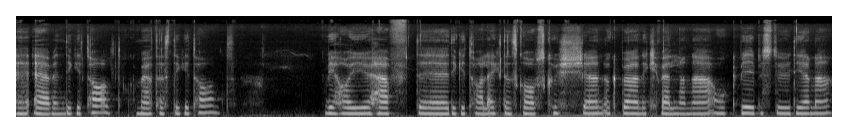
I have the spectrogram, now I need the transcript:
eh, även digitalt och mötas digitalt. Vi har ju haft digitala äktenskapskursen och bönekvällarna och bibelstudierna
